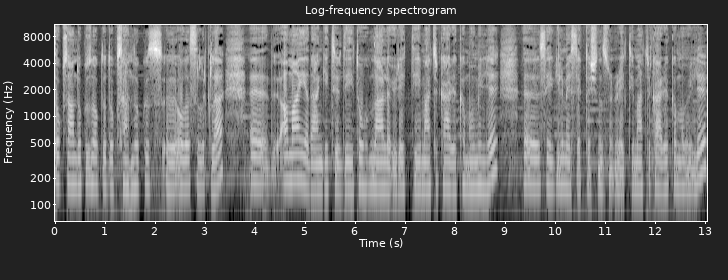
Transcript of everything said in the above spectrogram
99.99 e, olasılıkla e, Almanya'dan getirdiği tohumlarla ürettiği matrikarya kamomille e, sevgili meslektaşınızın ürettiği matrikarya kamomille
